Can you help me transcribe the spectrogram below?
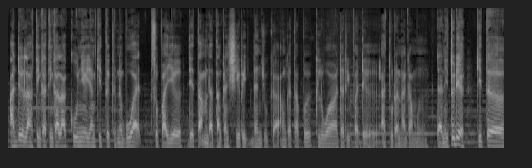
adalah tingkah-tingkah lakunya yang kita kena buat supaya dia tak mendatangkan syirik dan juga orang kata apa keluar daripada aturan agama. Dan itu dia kita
